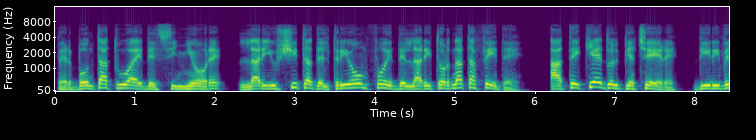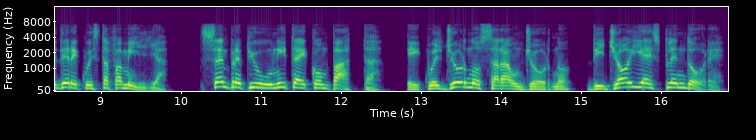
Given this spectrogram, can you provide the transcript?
per bontà tua e del Signore, la riuscita del trionfo e della ritornata fede. A te chiedo il piacere di rivedere questa famiglia, sempre più unita e compatta, e quel giorno sarà un giorno di gioia e splendore.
